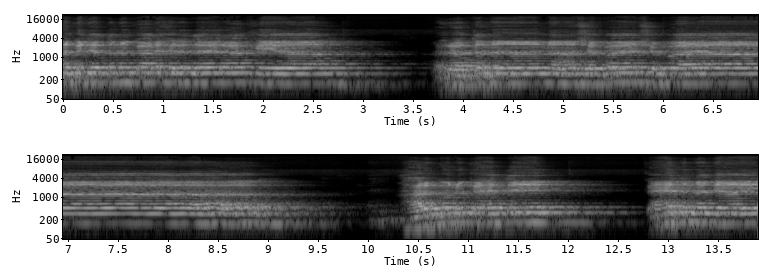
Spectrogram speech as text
ਅਨਕ ਜਤਨ ਕਰ ਹਿਰਦੈ ਰਾਖਿਆ। ਰਤਨ ਨਾ ਛਪੈ ਛਪਾਇਆ। ਹਰ ਗੁਣ ਕਹਤੇ ਕਹਿਨ ਨ ਜਾਏ।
